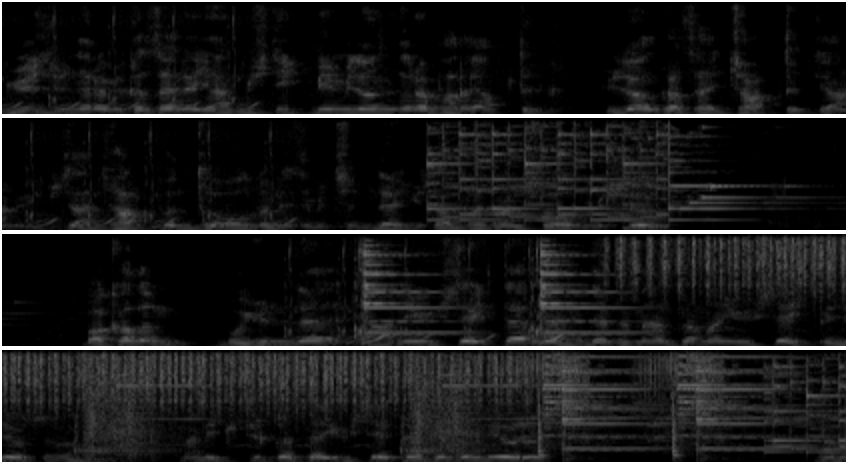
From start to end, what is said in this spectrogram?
100 bin lira bir kasayla gelmiştik. 1 milyon lira para yaptık. Güzel kasayı çarptık yani. Güzel çarpıntı oldu bizim için de. Güzel kazanç olmuştu. Bakalım bugün de yani yükseklerde hedefim her zaman yüksek biliyorsunuz. Hani küçük kasa yüksek kasa deniyoruz. Yani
